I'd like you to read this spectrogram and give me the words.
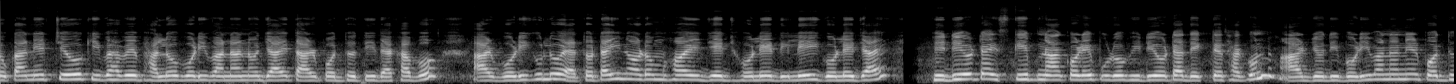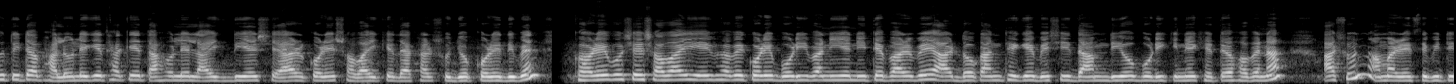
দোকানের চেয়েও কীভাবে ভালো বড়ি বানানো যায় তার পদ্ধতি দেখাবো। আর বড়িগুলো এতটাই নরম হয় যে ঝোলে দিলেই গলে যায়। ভিডিওটা স্কিপ না করে পুরো ভিডিওটা দেখতে থাকুন। আর যদি বড়ি বানানোর পদ্ধতিটা ভালো লেগে থাকে, তাহলে লাইক দিয়ে শেয়ার করে সবাইকে দেখার সুযোগ করে দিবেন। ঘরে বসে সবাই এইভাবে করে বড়ি বানিয়ে নিতে পারবে, আর দোকান থেকে বেশি দাম দিয়েও বড়ি কিনে খেতে হবে না। আসুন, আমার রেসিপিটি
